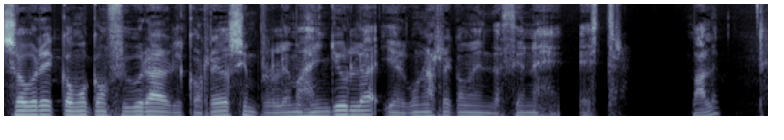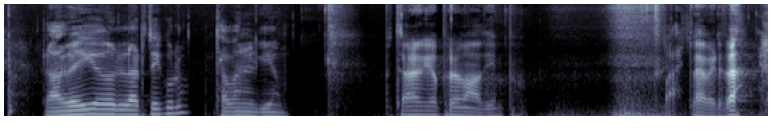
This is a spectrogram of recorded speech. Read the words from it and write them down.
sobre cómo configurar el correo sin problemas en Joomla y algunas recomendaciones extra. ¿Vale? ¿Lo has leído el artículo? Estaba en el guion. Tengo aquí un problema de tiempo. Vale. La verdad.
